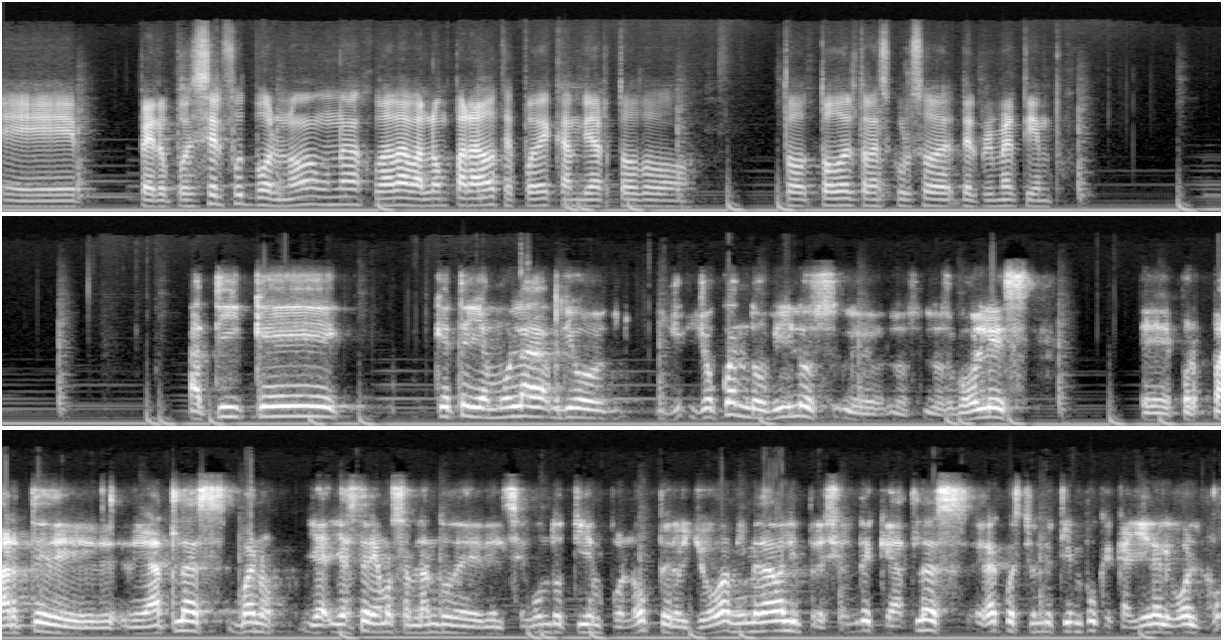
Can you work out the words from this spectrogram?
Eh, pero pues es el fútbol, ¿no? Una jugada a balón parado te puede cambiar todo, todo, el transcurso del primer tiempo. ¿A ti qué, qué te llamó la... Digo, yo, cuando vi los, los, los goles eh, por parte de, Atlas, bueno, ya, estaríamos hablando del segundo tiempo, ¿no? Pero yo a mí me daba la impresión de que Atlas era cuestión de tiempo que cayera el gol, ¿no?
